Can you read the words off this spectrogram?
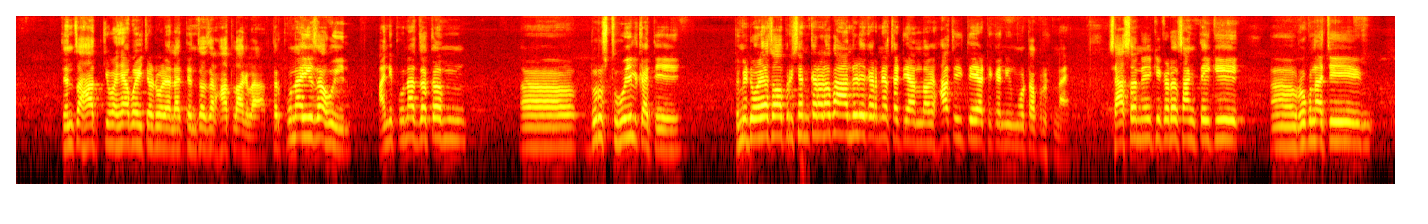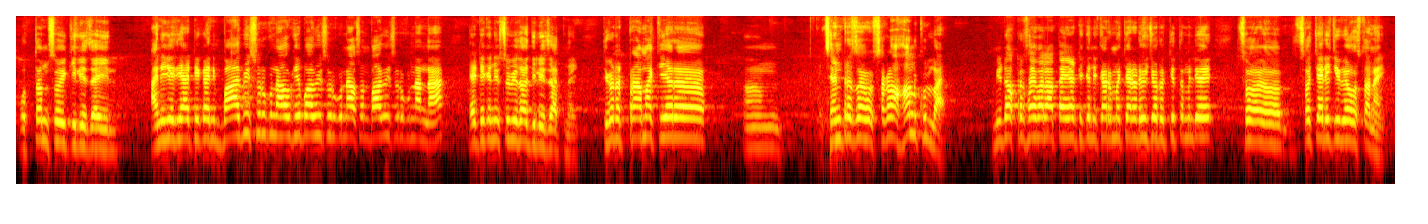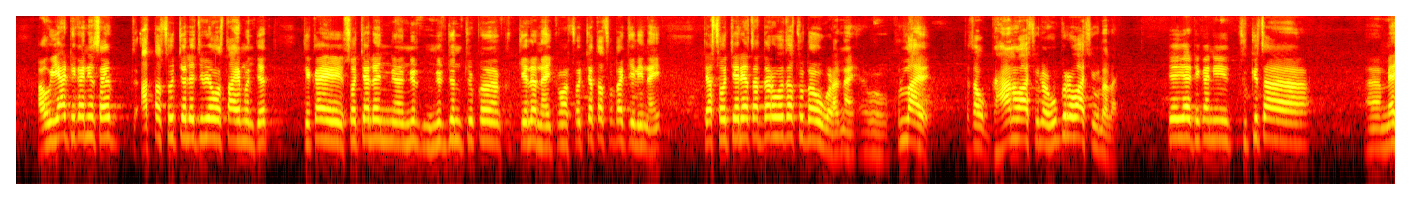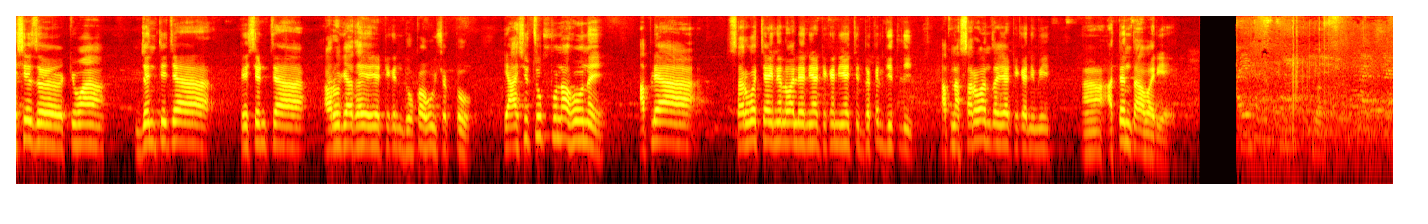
त्यांचा हात किंवा ह्या बाईच्या डोळ्याला त्यांचा जर हात लागला तर पुन्हा इजा होईल. आणि पुन्हा जखम दुरुस्त होईल का ते? तुम्ही डोळ्याचं ऑपरेशन करायला का आंधळे करण्यासाठी आणला हाच इथे या ठिकाणी मोठा प्रश्न आहे. शासन एकीकडं सांगते की रुग्णाची उत्तम सोय केली जाईल. आणि या ठिकाणी बावीस रुग्ण अवघे बावीस रुग्ण असून बावीस रुग्णांना या ठिकाणी सुविधा दिली जात नाही. तिकडं ट्रामा केअर सेंटरचा सगळा हॉल खुल्ला आहे. मी डॉक्टर साहेबाला आता या ठिकाणी कर्मचाऱ्याला विचारतो तिथं म्हणजे स्व शौचालयाची व्यवस्था नाही. अहो या ठिकाणी साहेब आता शौचालयाची व्यवस्था आहे म्हणतात. ते काय शौचालय निर् निर्जंतुक केलं नाही किंवा स्वच्छतासुद्धा केली नाही. त्या शौचालयाचा दरवाजासुद्धा उघडा नाही खुल्ला आहे. त्याचा घाण वास येऊ उग्र वास येऊ लागला. आहे ते या ठिकाणी चुकीचा मॅसेज किंवा जनतेच्या पेशंटच्या आरोग्याचा या ठिकाणी धोका होऊ शकतो. या अशी चूक पुन्हा होऊ नये. आपल्या सर्व चॅनलवाल्यांनी या ठिकाणी याची दखल घेतली. आपणा सर्वांचा या ठिकाणी मी अत्यंत आभारी आहे.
